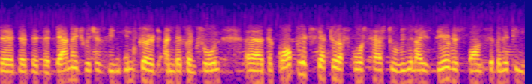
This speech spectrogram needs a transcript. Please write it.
the, the, the damage which has been incurred under control. the corporate sector, of course, has to realize their responsibility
